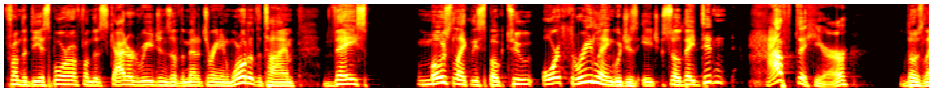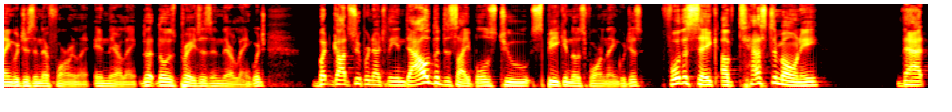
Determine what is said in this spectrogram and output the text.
from the diaspora, from the scattered regions of the Mediterranean world at the time. They most likely spoke two or three languages each, so they didn't have to hear those languages in their foreign in their language, those praises in their language. But God supernaturally endowed the disciples to speak in those foreign languages for the sake of testimony that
